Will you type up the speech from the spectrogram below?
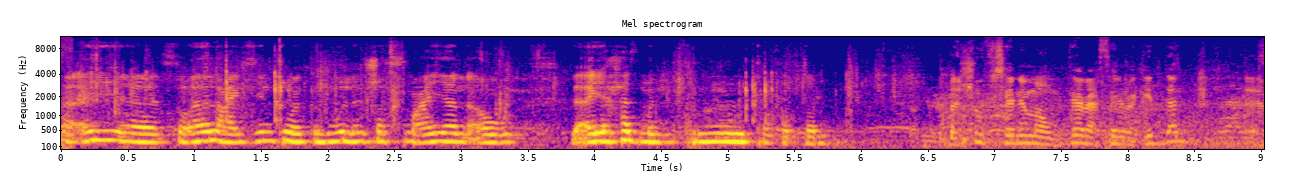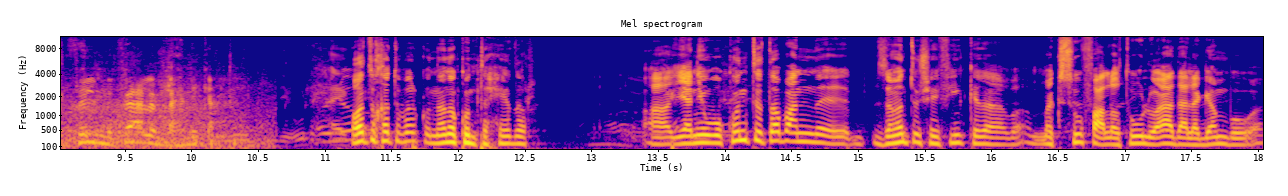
فأي سؤال عايزين توجهوه لشخص معين أو لأي حد من الكرو تفضلوا بشوف سينما ومتابع سينما جدا فيلم فعلا بهنيك عليه هو أنتوا خدتوا بالكم إن أنا كنت حيدر؟ آه يعني وكنت طبعا زي ما أنتوا شايفين كده مكسوف على طول وقاعد على جنبه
